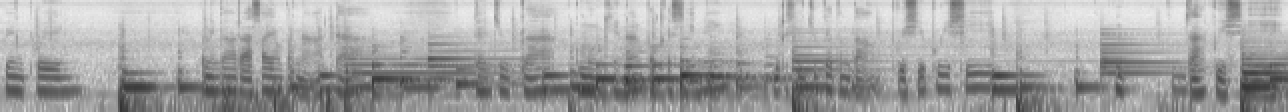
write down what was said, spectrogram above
puing-puing peninggalan rasa yang pernah ada dan juga kemungkinan podcast ini berisi juga tentang puisi-puisi entah puisi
